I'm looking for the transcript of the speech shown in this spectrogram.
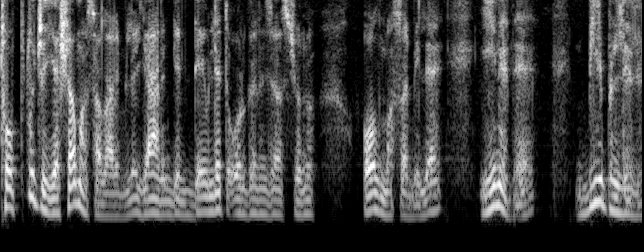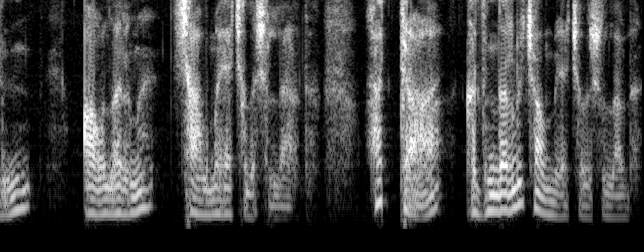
topluca yaşamasalar bile yani bir devlet organizasyonu olmasa bile yine de birbirlerinin avlarını çalmaya çalışırlardı. Hatta kadınlarını çalmaya çalışırlardı.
